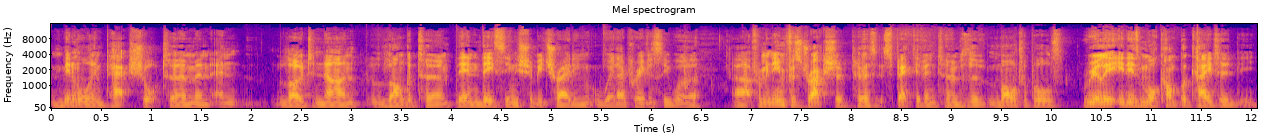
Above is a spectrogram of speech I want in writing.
minimal impact short term and, and low to none longer term, then these things should be trading where they previously were. Uh, from an infrastructure perspective, in terms of multiples, really it is more complicated.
